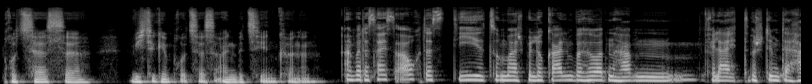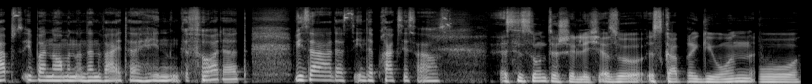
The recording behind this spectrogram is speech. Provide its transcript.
Prozesse, wichtige Prozesse einbeziehen können. Aber das heißt auch, dass die zum Beispiel lokalen Behörden haben vielleicht bestimmte Hubs übernommen und dann weiterhin gefördert. Wie sah das in der Praxis aus? Es ist unterschiedlich. Also es gab Regionen, wo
